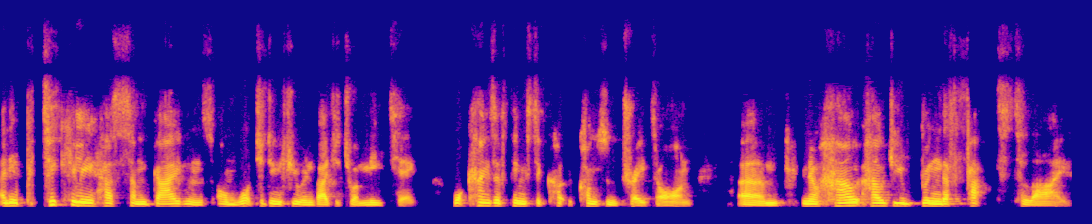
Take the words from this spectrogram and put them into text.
And it particularly has some guidance on what to do if you're invited to a meeting, what kinds of things to co concentrate on. Um, you know, how, how do you bring the facts to life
